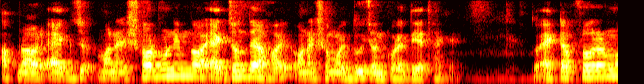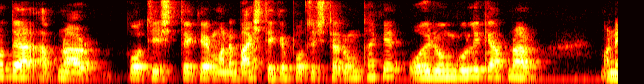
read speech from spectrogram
আপনার একজন মানে সর্বনিম্ন একজন দেওয়া হয়, অনেক সময় দুইজন করে দিয়ে থাকে। তো একটা ফ্লোরের মধ্যে আপনার পঁচিশ থেকে মানে বাইশ থেকে পঁচিশটা রুম থাকে। ওই রুমগুলিকে আপনার মানে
